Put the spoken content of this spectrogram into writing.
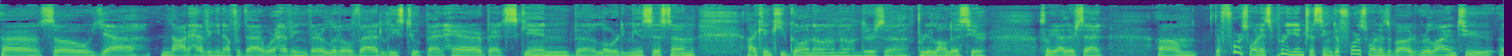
Uh, so, yeah, not having enough of that or having very little of that leads to bad hair, bad skin, uh, lowered immune system. I can keep going on and on. There's a pretty long list here. So, yeah, there's that. Um, the first one is pretty interesting. The first one is about relying to uh,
